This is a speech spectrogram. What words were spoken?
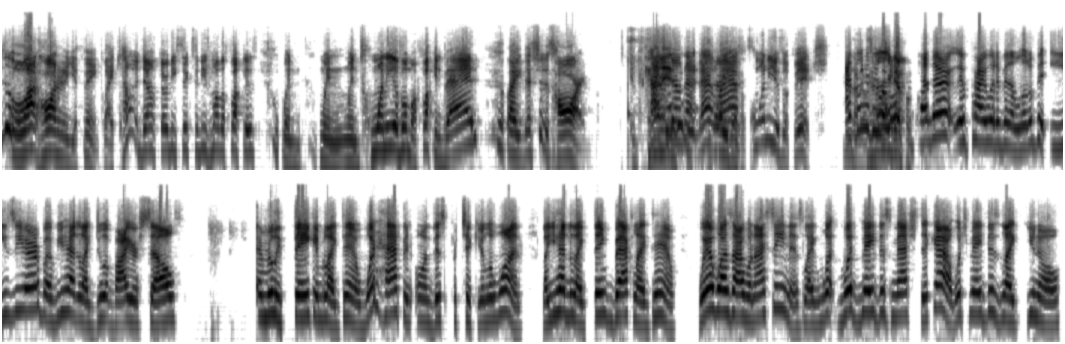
This is a lot harder than you think. Like counting down 36 of these motherfuckers when when when 20 of them are fucking bad. Like that shit is hard. It's kind Counting of down that, that last difficult. 20 is a bitch. I No, no, think if no, we no. were all together, it probably would have been a little bit easier. But if you had to like do it by yourself and really think and be like, damn, what happened on this particular one? Like you had to like think back, like, damn, where was I when I seen this? Like what what made this match stick out? Which made this like, you know,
